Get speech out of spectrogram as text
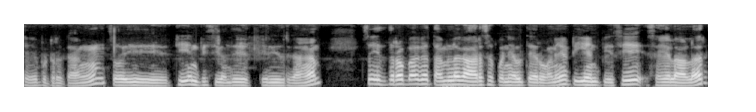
செய்யப்பட்டிருக்காங்க. ஸோ டிஎன்பிசி வந்து தெரிவித்திருக்காங்க ஸோ இது தொடர்பாக தமிழக அரசு பணியாளர் தேர்வாணையம் டிஎன்பிசி செயலாளர்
